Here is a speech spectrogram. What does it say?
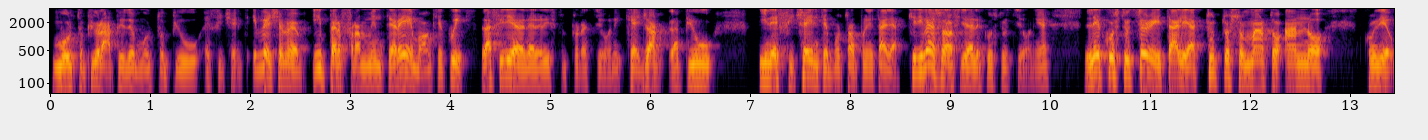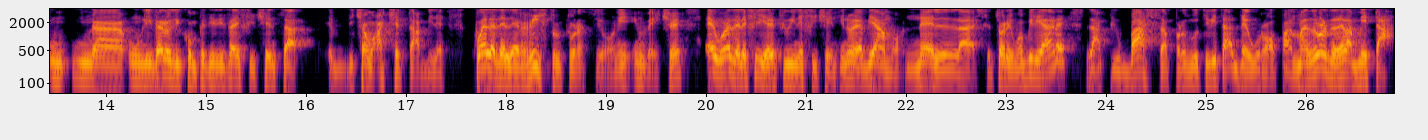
molto più rapido rapido e molto più efficiente. Invece noi iperframmenteremo anche qui la filiera delle ristrutturazioni, che è già la più inefficiente purtroppo in Italia, che è diversa dalla filiera delle costruzioni. Eh. Le costruzioni in Italia tutto sommato hanno dire, un, una, un livello di competitività e efficienza eh, diciamo accettabile. Quella delle ristrutturazioni, invece, è una delle filiere più inefficienti. Noi abbiamo nel settore immobiliare la più bassa produttività d'Europa, ma nell'ordine della metà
